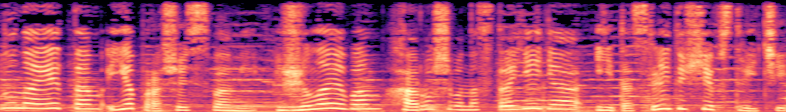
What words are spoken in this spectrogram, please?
Ну, на этом я прощаюсь с вами. Желаю вам хорошего настроения и до следующей встречи.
